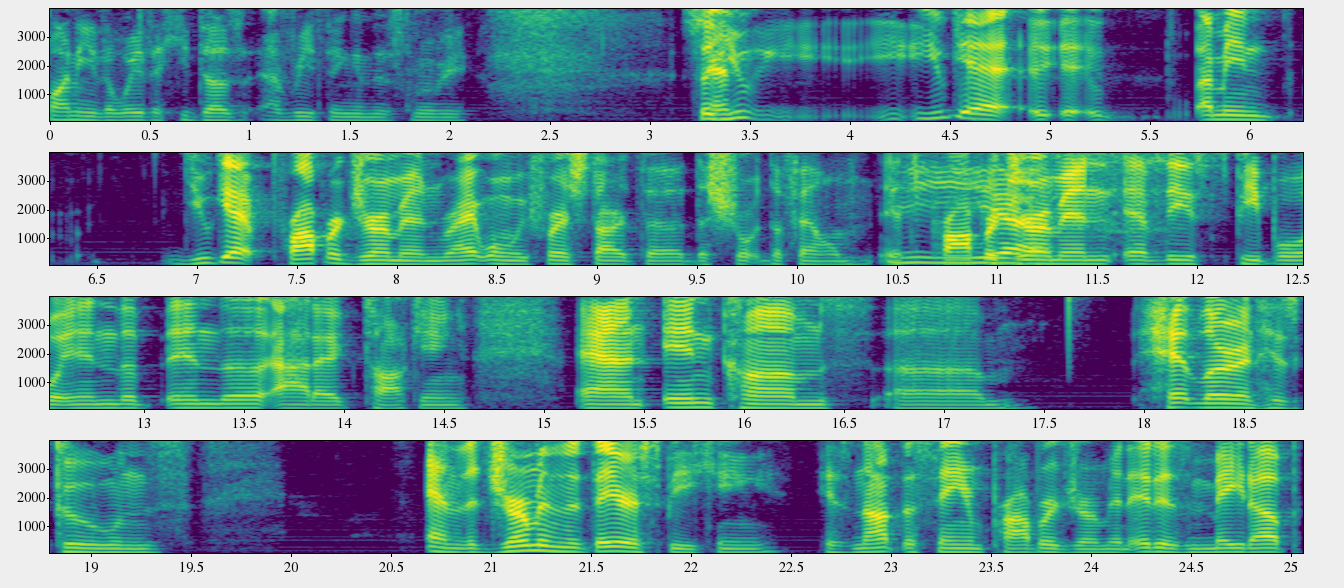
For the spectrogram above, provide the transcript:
funny the way that he does everything in this movie. So And- you you get, I mean, you get proper German right when we first start the the short the film. It's proper German Yes. of these people in the in the attic talking, and in comes um, Hitler and his goons, and the German that they are speaking is not the same proper German. It is made up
